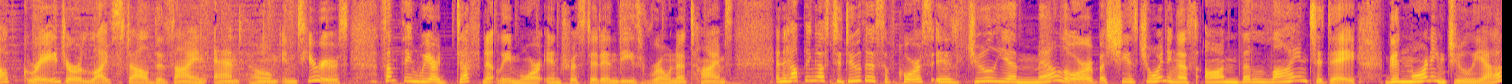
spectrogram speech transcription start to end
upgrade your lifestyle design and home interiors. Something we are definitely more interested in these Rona times. And helping us to do this, of course, is Julia Mellor, but she is joining us on the line today. Good morning, Julia.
